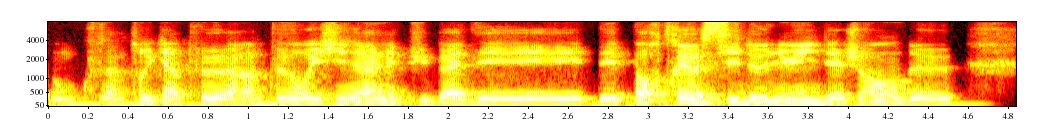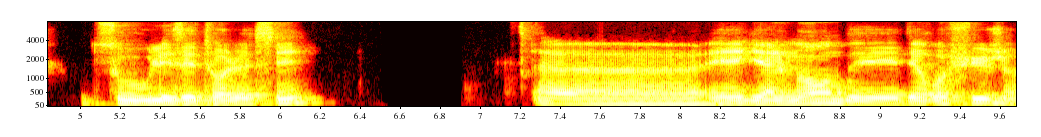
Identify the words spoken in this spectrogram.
Donc un truc un peu un peu original. Et puis bah des, des portraits aussi de nuit des gens de sous les étoiles aussi. Euh, et également des, des refuges.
